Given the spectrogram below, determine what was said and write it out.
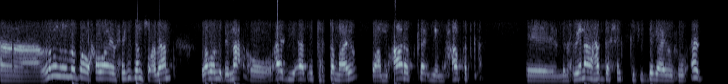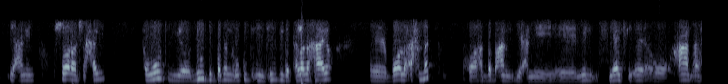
labadoodaba waxa waaye waxay ka kala socdaan labada dhinac oo aada iyo aada u tartamayo waa mucaaradka iyo muxaafadka madaxweynaha hadda xilka ka sii degayo wuxuu aad yani u soo rashaxay awood iyo juudi badan uu ku bixiyay xisbiga talada haayo. Bola axmed oo ah dabcan yani nin siyaasi ah oo caan ah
